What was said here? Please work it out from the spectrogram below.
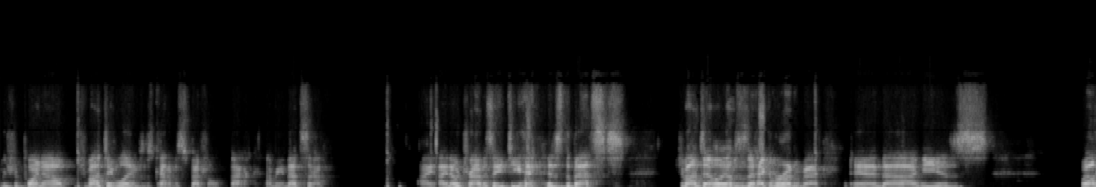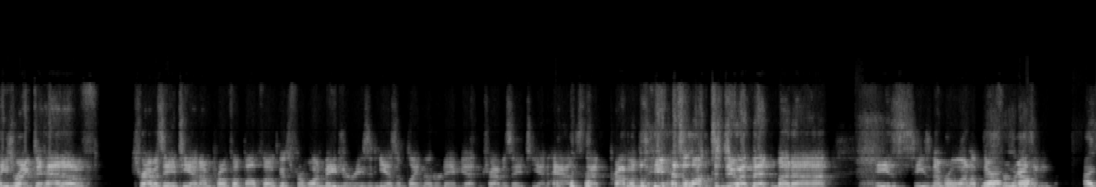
we should point out Javonte Williams is kind of a special back. I mean, that's a. I, I know Travis Etienne is the best. Javonte Williams is a heck of a running back, and uh, he is. Well, he's ranked ahead of Travis Etienne on Pro Football Focus for one major reason. He hasn't played Notre Dame yet, and Travis Etienne has. that probably has a lot to do with it, but uh, he's he's number one up there yeah, for a reason. I,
